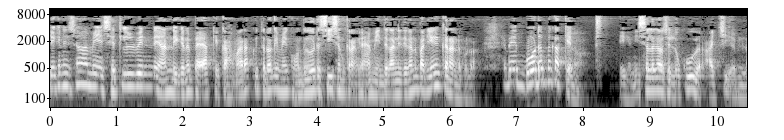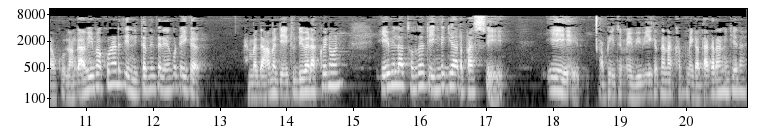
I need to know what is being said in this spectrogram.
ඒක නිසා මේ සෙටල් වෙන්න යන්න ඉගෙන පැයක් එකමාරක් විතර වගේ මේක හොඳට සීසන් කරන්න. හැම ඉඳ ගන්න ඉඳ ගන්න පරියන්ක කරන්න පුළුවන්. හැබැයි බෝඩම් එකක් එනවා. ඒක නිස්සල දවසේ ලොකු අච්චි ලොකු ළඟාවීමක් වුණාට තියෙන නිතර නිතර එනකොට ඒක හැමදාම ඩේ ටු ඩේ වැඩක් වෙනවනේ. ඒ වෙලාවත් හොඳට ඉඳ ගියාට පස්සේ ඒ අපි හිත මේ විවේක තනක් අපි මේ කතා කරන්න කියලා.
